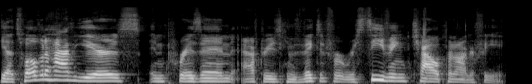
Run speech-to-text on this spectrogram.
Had 12 and a half years in prison after he's convicted for receiving child pornography.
